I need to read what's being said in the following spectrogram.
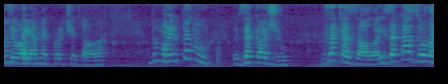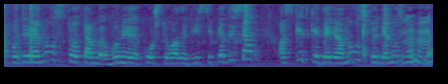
отзива я не прочитала. Думаю, та ну закажу. Заказала і заказувала по 90, там вони коштували 250, а скидки 90 і 95. Мгм.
